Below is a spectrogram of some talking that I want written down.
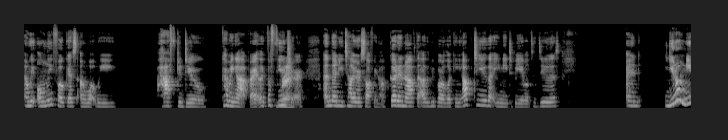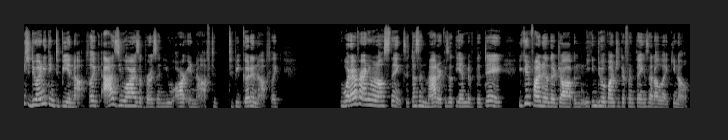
and we only focus on what we have to do coming up, right? Like the future. Right. And then you tell yourself you're not good enough, that other people are looking up to you, that you need to be able to do this. And you don't need to do anything to be enough. Like as you are as a person, you are enough to to be good enough. Like whatever anyone else thinks, it doesn't matter because at the end of the day, you can find another job and you can do a bunch of different things that'll like, you know,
